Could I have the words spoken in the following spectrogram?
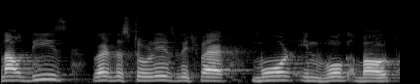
Now, these were the stories which were more in vogue about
